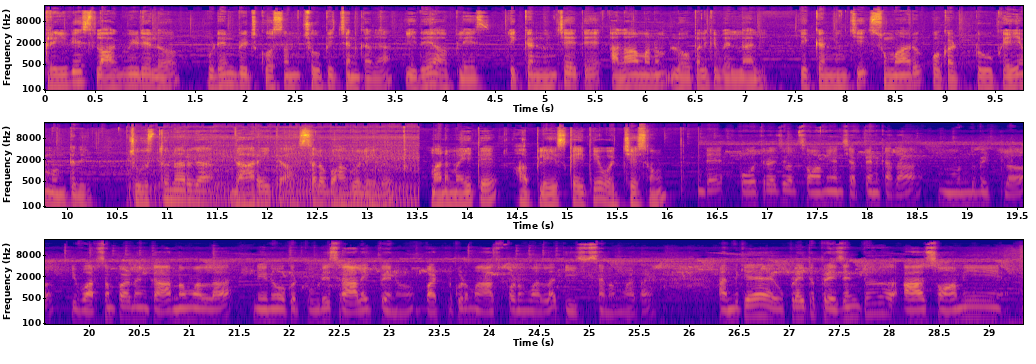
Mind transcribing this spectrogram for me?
ప్రీవియస్ లాగ్ వీడియోలో వుడెన్ బ్రిడ్జ్ కోసం చూపించాను కదా ఇదే ఆ ప్లేస్. ఇక్కడ నుంచి అయితే అలా మనం లోపలికి వెళ్ళాలి. ఇక్కడ నుంచి సుమారు ఒక టూ కేఎం ఉంటుంది. చూస్తున్నారుగా దారి అయితే అస్సలు బాగోలేదు. మనమైతే ఆ ప్లేస్కి అయితే వచ్చేసాం. అంటే పోతిరాజు వాళ్ళ స్వామి అని చెప్పాను కదా ముందు బిట్లో ఈ వర్షం పడడానికి కారణం వల్ల నేను ఒక టూ డేస్ రాలేకపోయాను. బట్టలు కూడా మార్చుకోవడం వల్ల తీసేసాను అనమాట అందుకే ఇప్పుడైతే ప్రజెంట్ ఆ స్వామి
